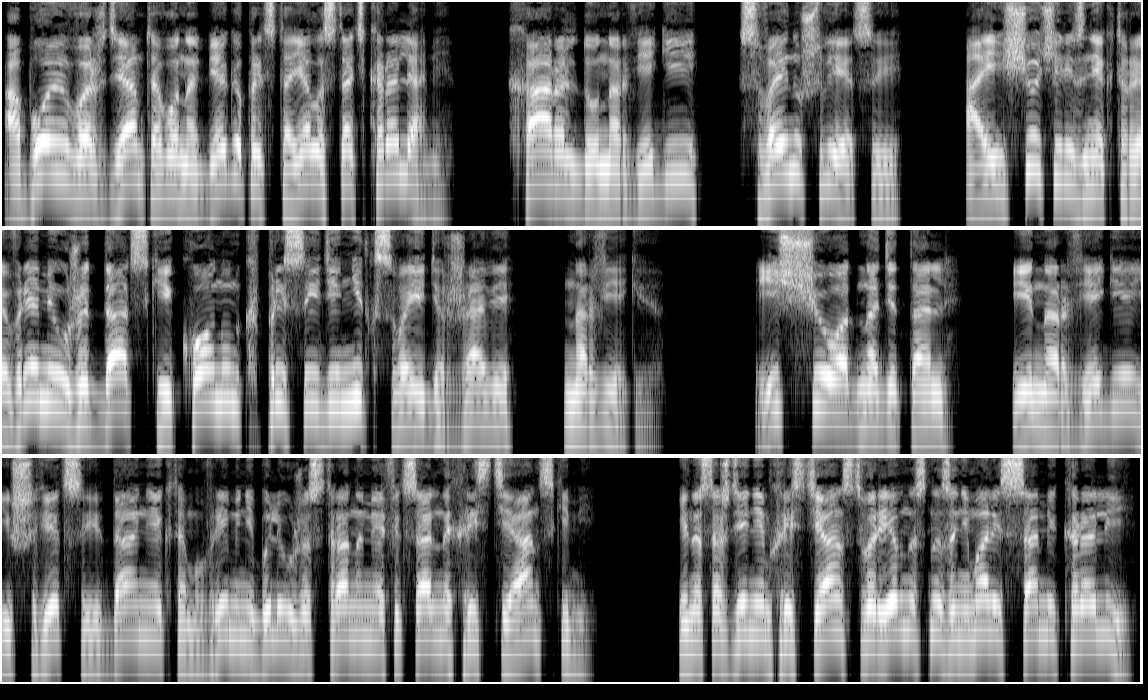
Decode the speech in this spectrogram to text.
Обоим вождям того набега предстояло стать королями. Харальду Норвегии, Свейну Швеции, а еще через некоторое время уже датский конунг присоединит к своей державе Норвегию. Еще одна деталь. И Норвегия, и Швеция, и Дания к тому времени были уже странами официально христианскими. И насаждением христианства ревностно занимались сами короли.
